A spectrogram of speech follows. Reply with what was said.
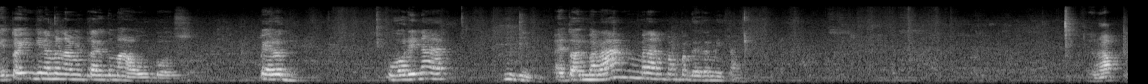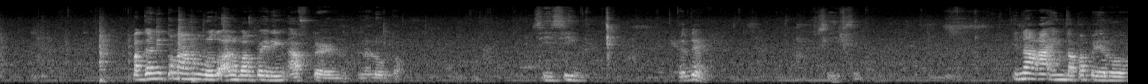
Ito hindi naman namin talaga ito mauubos. Pero, worry na. Ito ay marami, marami pang paggagamitan. Sarap. Pag ganito mamang luto, ano bang pwedeng after na luto? Sisig. Pwede. Sisig. Inakain ka pa pero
